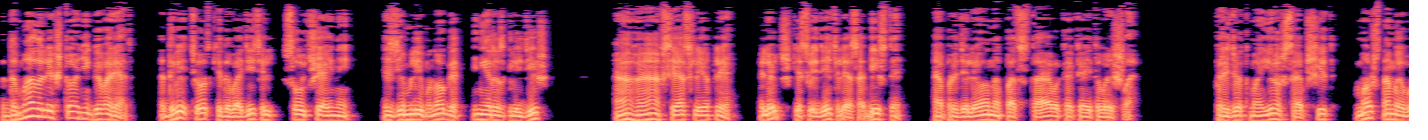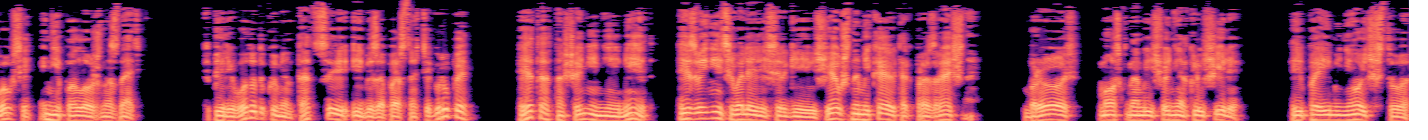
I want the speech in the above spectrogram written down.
«Да мало ли что они говорят. Две тетки да водитель случайный. Земли много, не разглядишь». «Ага, все ослепли. Летчики, свидетели, особисты. Определенно подстава какая-то вышла. Придет майор, сообщит, может, нам и вовсе не положено знать. К переводу документации и безопасности группы это отношение не имеет. Извините, Валерий Сергеевич, я уж намекаю так прозрачно. Брось, мозг нам еще не отключили. И по имени-отчеству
